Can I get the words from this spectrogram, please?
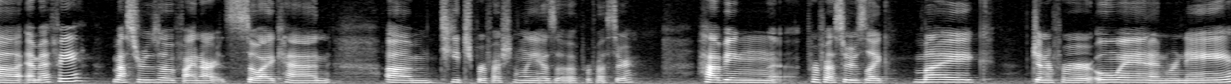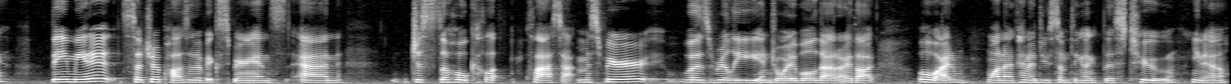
uh, MFA, Masters of Fine Arts, so I can um, teach professionally as a professor. Having professors like Mike, Jennifer Owen, and Renee they made it such a positive experience and just the whole cl- class atmosphere was really enjoyable that I thought, oh, I want to kind of do something like this too, you know.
